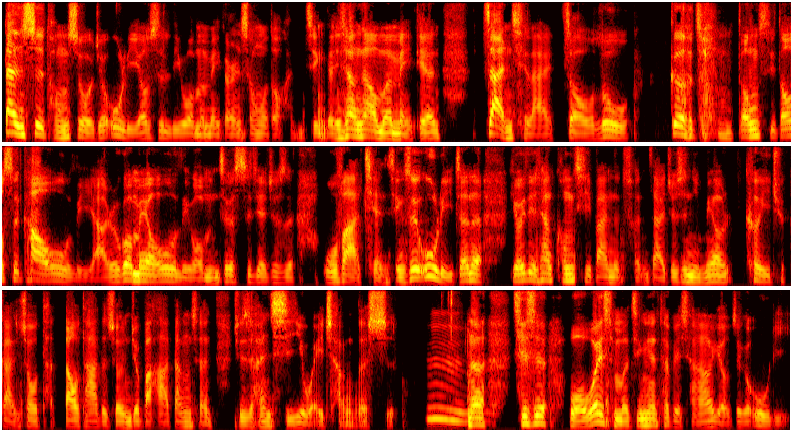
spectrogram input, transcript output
但是同时，我觉得物理又是离我们每个人生活都很近的。你想想看，我们每天站起来、走路，各种 东西都是靠物理啊！如果没有物理，我们这个世界就是无法前行。所以物理真的有一点像空气般的存在，就是你没有刻意去感受它到它的时候，你就把它当成就是很习以为常的事。嗯，那其实我为什么今天特别想要有这个物理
